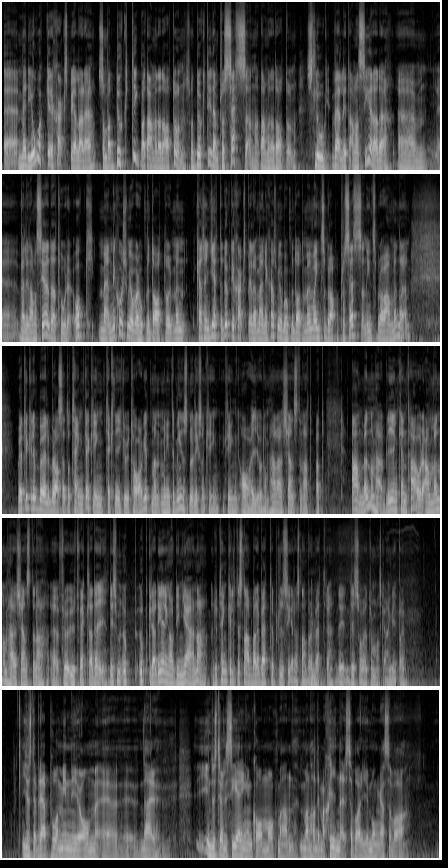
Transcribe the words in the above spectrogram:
eh, medioker schackspelare som var duktig på att använda datorn, som var duktig i den processen att använda datorn, slog väldigt avancerade, ehm, eh, väldigt avancerade datorer. Och människor som jobbar ihop med dator, men kanske en jätteduktig schackspelare, människa som jobbar ihop med dator, men var inte så bra på processen, inte så bra att använda den. Och jag tycker det är ett väldigt bra sätt att tänka kring teknik överhuvudtaget, men, men inte minst nu liksom kring, kring AI och de här tjänsterna. Att, att Använd de här, bli en kentaur, använd de här tjänsterna eh, för att utveckla dig. Det är som en upp, uppgradering av din hjärna. Du tänker lite snabbare, bättre, producerar snabbare, mm. bättre. Det, det, är så jag tror man ska angripa det. Just det, för det här påminner ju om eh, när industrialiseringen kom och man, man hade maskiner så var det ju många som var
